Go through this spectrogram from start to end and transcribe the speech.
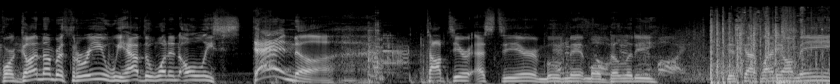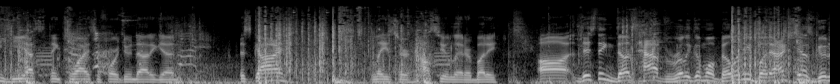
For gun number three, we have the one and only Sten. Top tier, S tier, movement, mobility. This guy's landing on me. He has to think twice before doing that again. This guy, laser. I'll see you later, buddy. Uh, this thing does have really good mobility, but it actually has good,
